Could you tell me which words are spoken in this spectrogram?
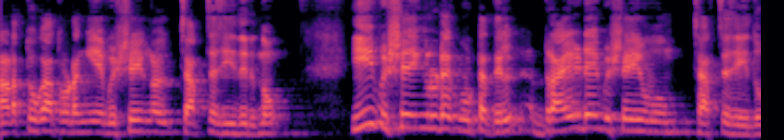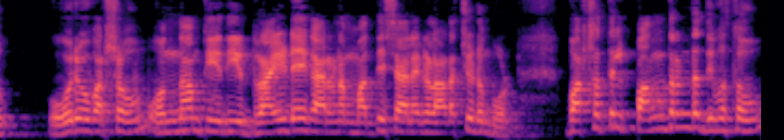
നടത്തുക തുടങ്ങിയ വിഷയങ്ങൾ ചർച്ച ചെയ്തിരുന്നു. ഈ വിഷയങ്ങളുടെ കൂട്ടത്തിൽ ഡ്രൈ ഡേ വിഷയവും ചർച്ച ചെയ്തു. ഓരോ വർഷവും ഒന്നാം തീയതി ഡ്രൈ ഡേ കാരണം മദ്യശാലകൾ അടച്ചിടുമ്പോൾ വർഷത്തിൽ പന്ത്രണ്ട് ദിവസവും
